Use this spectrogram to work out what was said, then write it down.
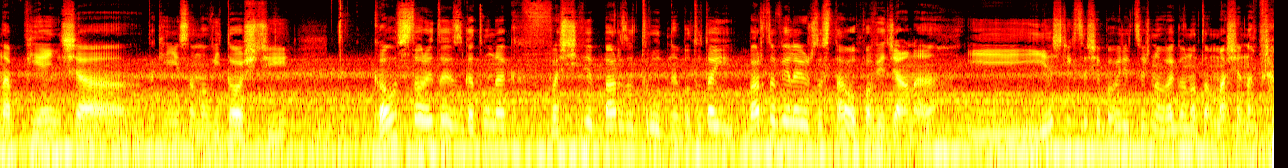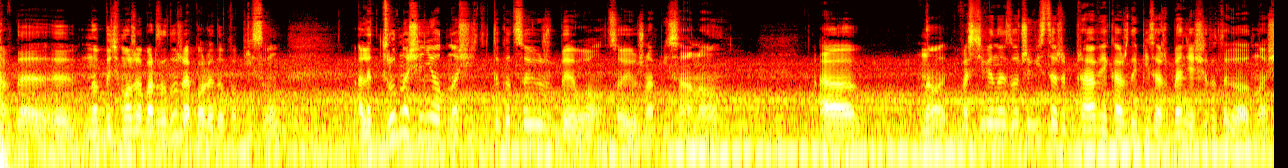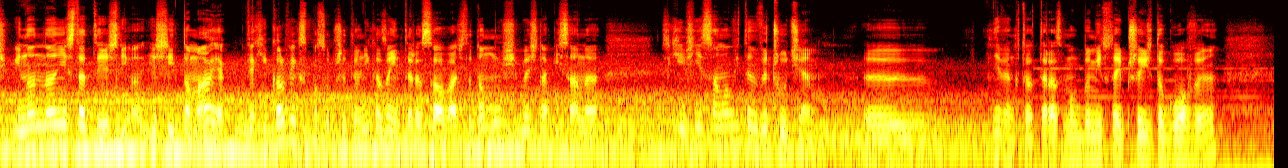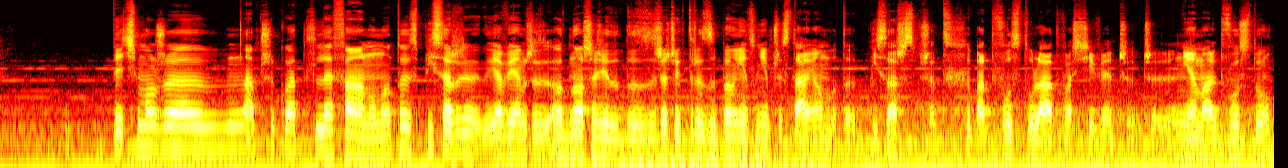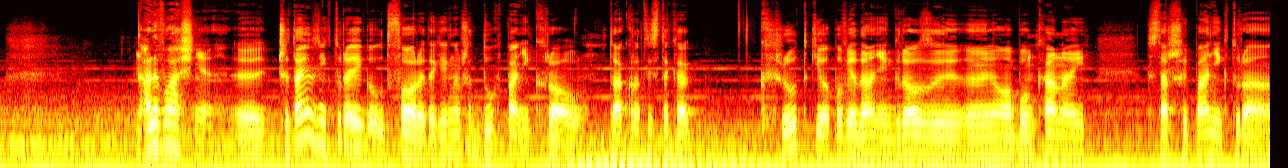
napięcia, takiej niesamowitości. Ghost Story to jest gatunek właściwie bardzo trudny, bo tutaj bardzo wiele już zostało powiedziane i jeśli chce się powiedzieć coś nowego, no to ma się naprawdę, y, no być może bardzo duże pole do popisu, ale trudno się nie odnosić do tego, co już było, co już napisano. A no właściwie no jest oczywiste, że prawie każdy pisarz będzie się do tego odnosił. I no, no niestety, jeśli, jeśli to ma jak, w jakikolwiek sposób czytelnika zainteresować, to to musi być napisane z jakimś niesamowitym wyczuciem. Yy, nie wiem, kto teraz mógłby mi tutaj przyjść do głowy. Być może na przykład Lefanu, no to jest pisarz, ja wiem, że odnoszę się do, do, rzeczy, które zupełnie tu nie przystają, bo to pisarz sprzed chyba 200 lat właściwie, czy, czy niemal 200. Ale właśnie, yy, czytając niektóre jego utwory, tak jak na przykład Duch Pani Crow, to akurat jest taka krótkie opowiadanie grozy yy, o obłąkanej starszej pani, która,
